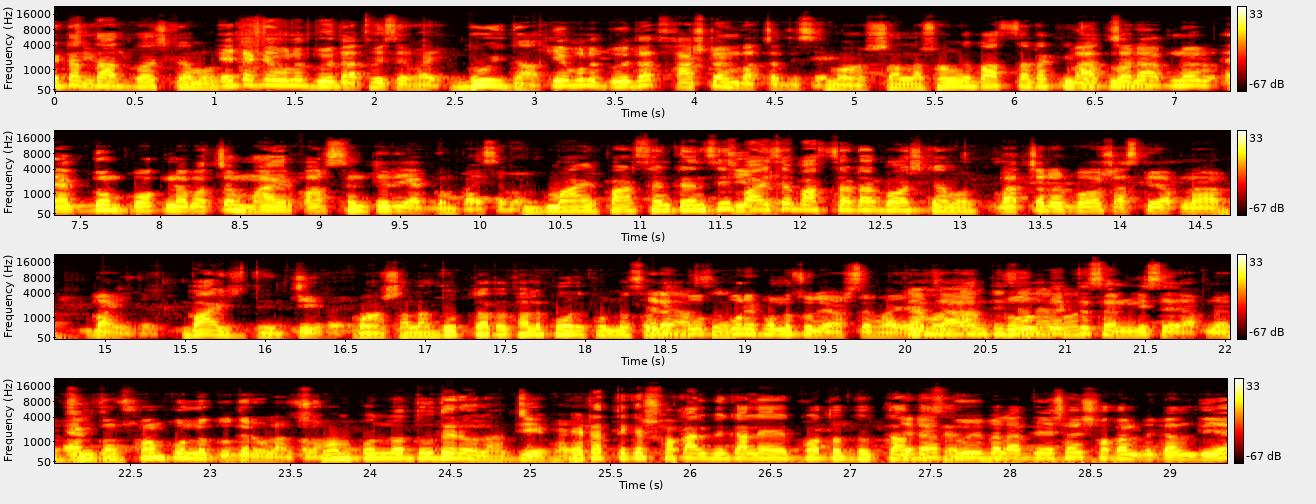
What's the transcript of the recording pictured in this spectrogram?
এটা দাঁত বাস কেমন? এটা কে বলে দুই দাঁত হয়েছে ভাই? দুই দাঁত। কে বলে দুই দাঁত? ফার্স্ট টাইম বাচ্চা দিছে। মাশাল্লাহ সঙ্গে বাচ্চাটা কি বাচ্চাটা আপনার একদম বকনা বাচ্চা মায়ের পার্সেন্টেরই একদম পাইছে ভাই। মায়ের ভাই। পাইছে বাচ্চাটার বয়স কেমন? বাচ্চাটার বয়স আজকে আপনার বাইশ দিন। বাইশ দিন। জি ভাই। মাশাল্লাহ দুধটা তো তাহলে পরিপূর্ণ চলে এটা দুধ পরিপূর্ণ চলে আসছে ভাই। কেমন রোল? দেখতেছেন নিচে আপনার একদম সম্পূর্ণ দুধের ওলান সম্পূর্ণ দুধের ওলান জি ভাই। এটার থেকে সকাল বিকালে কত দুধ এটা দুই বেলা দিয়ে সাই সকাল বিকাল দিয়ে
